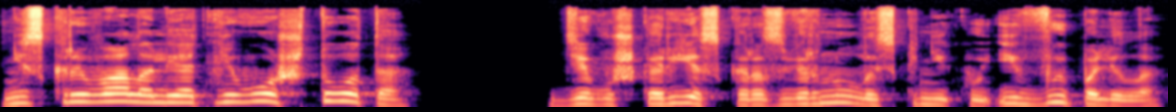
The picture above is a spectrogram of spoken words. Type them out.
не скрывала ли от него что-то. Девушка резко развернулась к Нику и выпалила:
